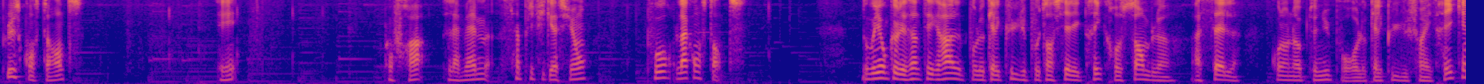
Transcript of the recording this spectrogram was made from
plus constante. Et on fera la même simplification pour la constante. Nous voyons que les intégrales pour le calcul du potentiel électrique ressemblent à celles qu'on a obtenu pour le calcul du champ électrique.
